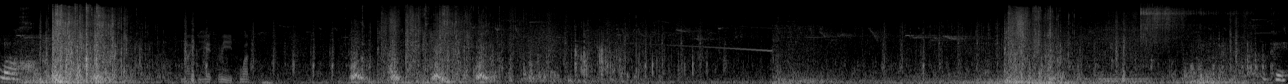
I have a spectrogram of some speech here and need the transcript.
Och, Ninety-eight three. One. okay.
